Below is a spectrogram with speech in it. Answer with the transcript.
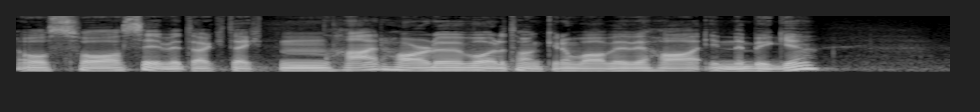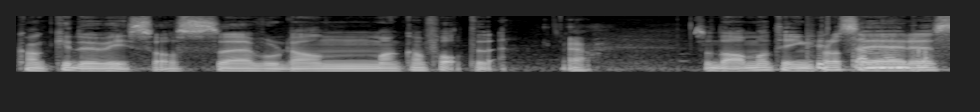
og så sier vi til arkitekten her har du våre tanker om hva vi vil ha inne i bygget. Kan ikke du vise oss eh, hvordan man kan få til det? Ja. Så da må ting Putt plasseres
